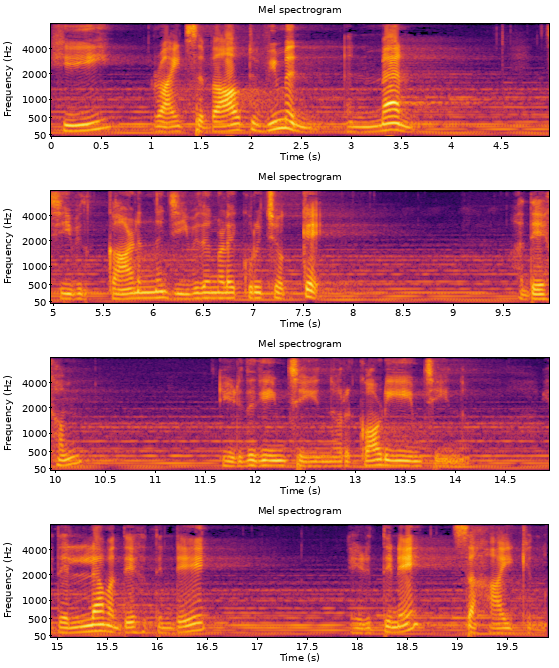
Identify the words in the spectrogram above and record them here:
he writes about women and men ജീവി കാണുന്ന ജീവിതങ്ങളെക്കുറിച്ചൊക്കെ അദ്ദേഹം എഴുതുകയും ചെയ്യുന്നു റെക്കോർഡ് ചെയ്യുകയും ചെയ്യുന്നു. ഇതെല്ലാം അദ്ദേഹത്തിന്റെ എഴുത്തിനെ സഹായിക്കുന്നു.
